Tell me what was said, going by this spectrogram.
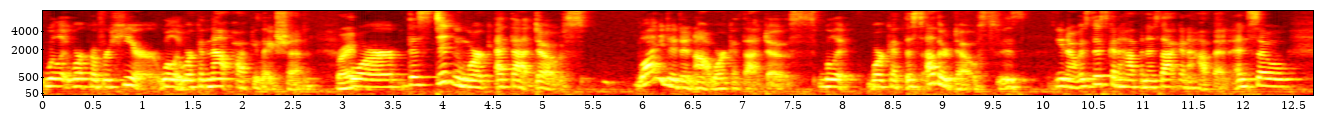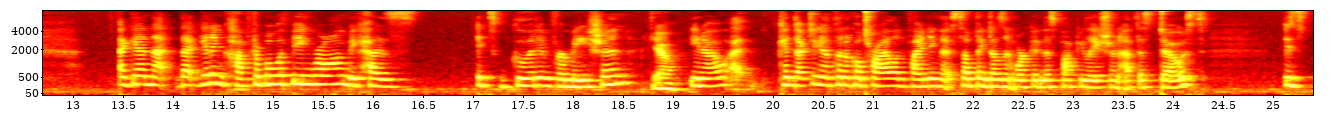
Will it work over here? Will it work in that population? Right. Or this didn't work at that dose. Why did it not work at that dose? Will it work at this other dose? Is you know, is this going to happen? Is that going to happen? And so again, that that getting comfortable with being wrong because it's good information yeah. you know, uh, conducting a clinical trial and finding that something doesn't work in this population at this dose is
